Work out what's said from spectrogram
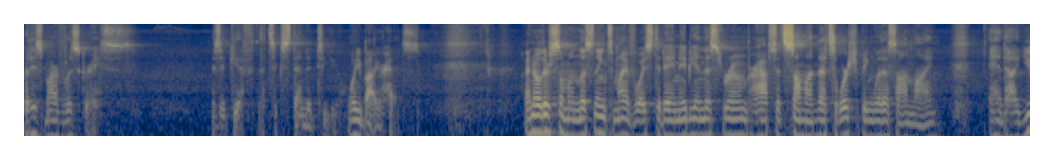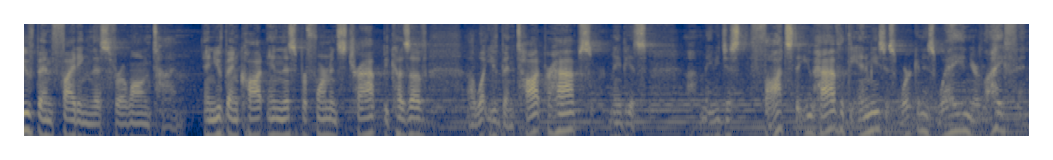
But his marvelous grace is a gift that's extended to you. Will you bow your heads? I know there's someone listening to my voice today, maybe in this room, perhaps it's someone that's worshiping with us online, and uh, you've been fighting this for a long time and you've been caught in this performance trap because of uh, what you've been taught, perhaps, or maybe it's uh, maybe just thoughts that you have that the enemy's just working his way in your life, and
